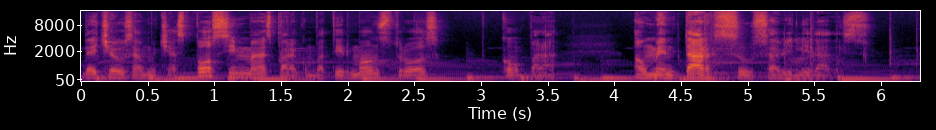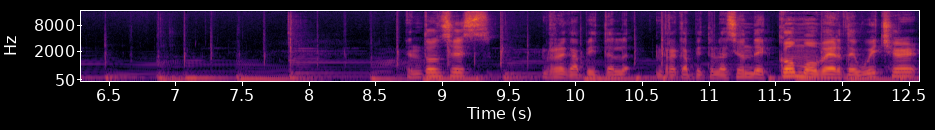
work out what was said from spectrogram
De hecho usa muchas pócimas para combatir monstruos, como para aumentar sus habilidades. Entonces, recapitulación de cómo ver The Witcher.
